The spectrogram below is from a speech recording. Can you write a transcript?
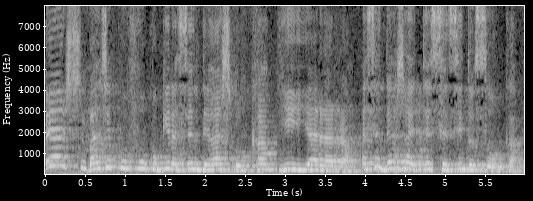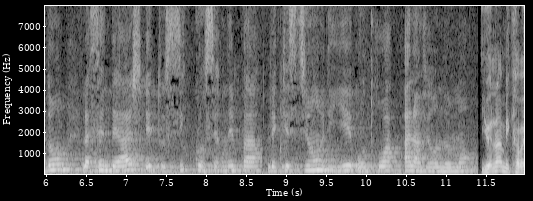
benshi baje kuvuka ubwira sendehashe roka yiyarara la sendehashe a été saisie de soka cas. Donc la CNDH est aussi concernée par les questions liées au droit à l'environnement. Iyo nama ikaba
